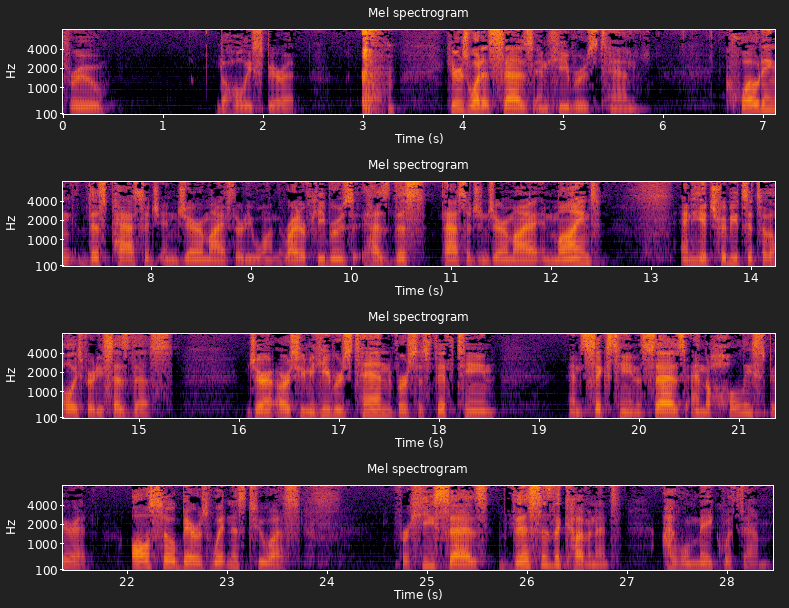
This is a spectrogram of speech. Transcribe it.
through the Holy Spirit. Here's what it says in Hebrews 10, quoting this passage in Jeremiah 31. The writer of Hebrews has this passage in Jeremiah in mind, and he attributes it to the Holy Spirit. He says this, Jer- or excuse me, Hebrews 10, verses 15 and 16. It says, And the Holy Spirit also bears witness to us, for he says, This is the covenant I will make with them.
